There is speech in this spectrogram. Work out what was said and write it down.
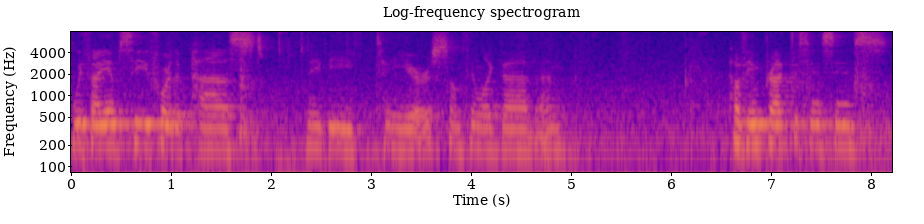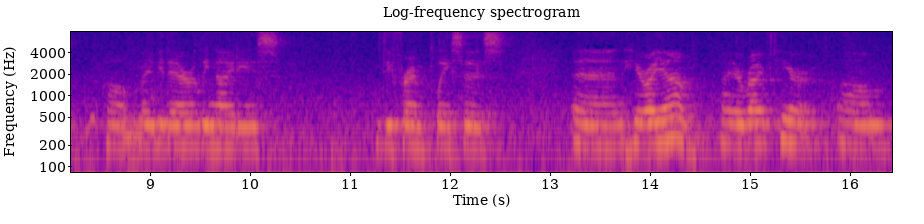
with IMC for the past maybe 10 years, something like that, and have been practicing since um, maybe the early 90s, different places. And here I am. I arrived here. Um,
